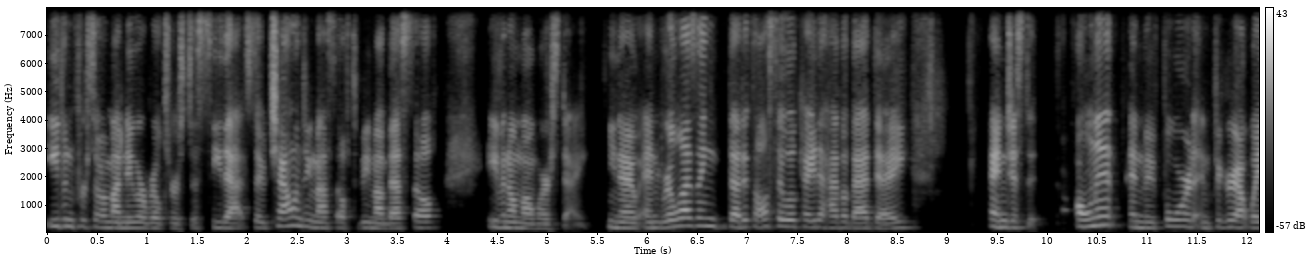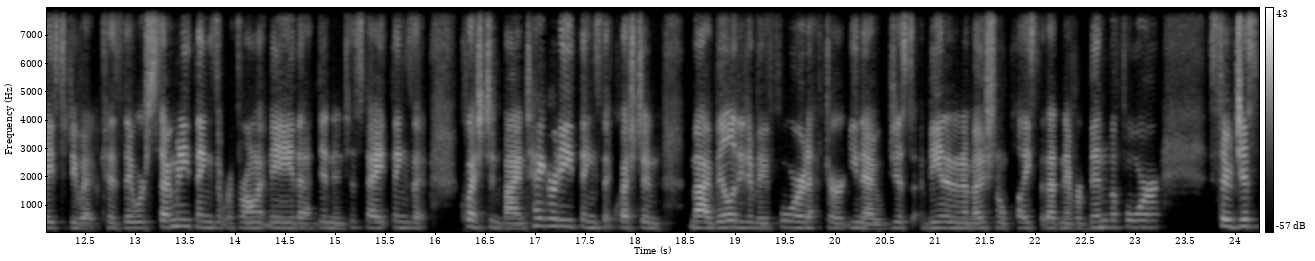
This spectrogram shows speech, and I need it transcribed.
even for some of my newer realtors to see that. So challenging myself to be my best self, even on my worst day you know, and realizing that it's also okay to have a bad day and just own it and move forward and figure out ways to do it because there were so many things that were thrown at me that I didn't anticipate, things that questioned my integrity, things that questioned my ability to move forward after, you know, just being in an emotional place that I'd never been before. So just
